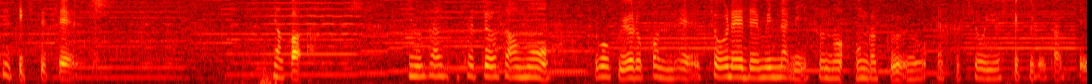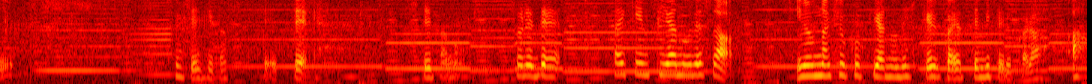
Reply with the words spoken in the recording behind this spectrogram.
ついてきてて。なんかその社長さんもすごく喜んで朝礼でみんなにその音楽のやつ共有してくれたっていう。メッセージが来てて来てたの。それで最近ピアノでさいろんな曲ピアノで弾けるかやってみてるからあ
